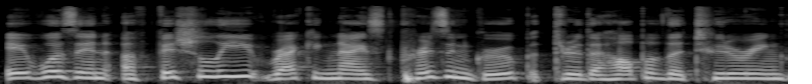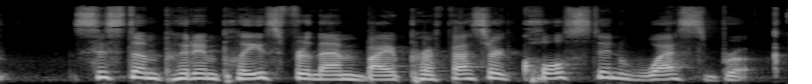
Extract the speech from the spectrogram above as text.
It was an officially recognized prison group through the help of the tutoring system put in place for them by Professor Colston Westbrook.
